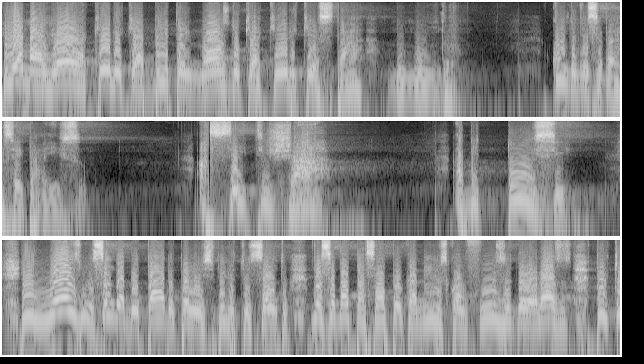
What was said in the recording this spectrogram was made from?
E é maior aquele que habita em nós do que aquele que está no mundo. Quando você vai aceitar isso? Aceite já. Habitue-se. E mesmo sendo habitado pelo Espírito Santo, você vai passar por caminhos confusos e dolorosos, porque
